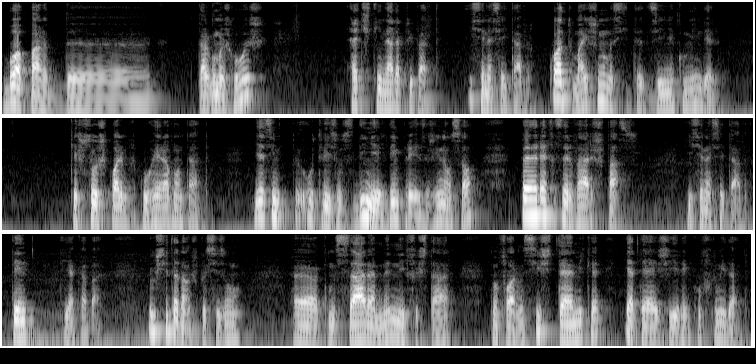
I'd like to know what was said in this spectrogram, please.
boa parte de, de algumas ruas é destinada a privado. Isso é inaceitável. Quanto mais numa cidadezinha como Mindelo, que as pessoas podem percorrer à vontade. E assim utilizam-se dinheiro de empresas e não só para reservar espaço. Isso é inaceitável. Tente de acabar. E os cidadãos precisam a começar a manifestar de uma forma sistémica e até agir em conformidade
